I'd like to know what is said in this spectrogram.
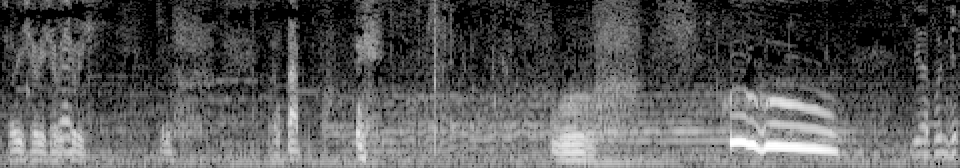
Sorry sorry sorry sorry. Aduh, mantap. Uh Uhuh. dia pun nih?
